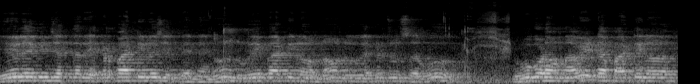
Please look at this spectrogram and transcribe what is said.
ఏం లేపించేస్తారు? ఎక్కడ పార్టీలో చెప్పాను నేను? నువ్వే పార్టీలో ఉన్నావు? నువ్వు ఎక్కడ చూసావు? నువ్వు కూడా ఉన్నావు ఏంటి ఆ పార్టీలో?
